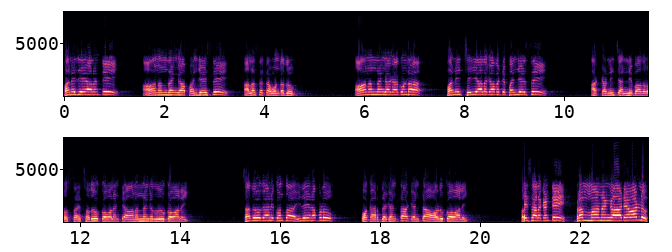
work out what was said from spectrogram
పని చేయాలంటే ఆనందంగా పనిచేస్తే అలసట ఉండదు. ఆనందంగా కాకుండా పని చెయ్యాలి కాబట్టి పని చేస్తే అక్కడి నుంచి అన్ని బాధలు వస్తాయి. చదువుకోవాలంటే ఆనందంగా చదువుకోవాలి. చదువు కానీ కొంత ఇదైనప్పుడు ఒక అర్ధ గంట గంట ఆడుకోవాలి. ప్రదేశాల కంటే బ్రహ్మాండంగా ఆడేవాళ్ళు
